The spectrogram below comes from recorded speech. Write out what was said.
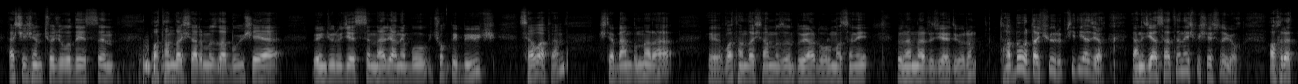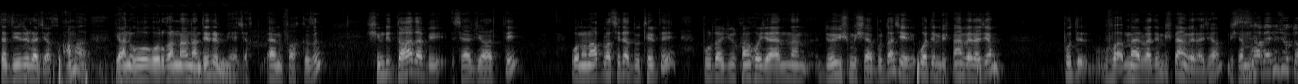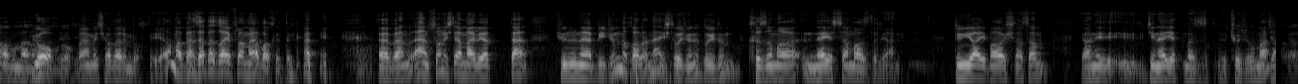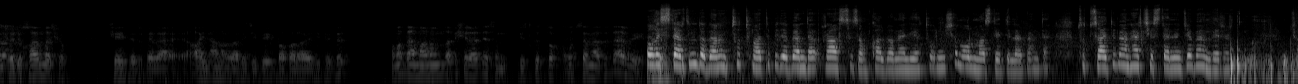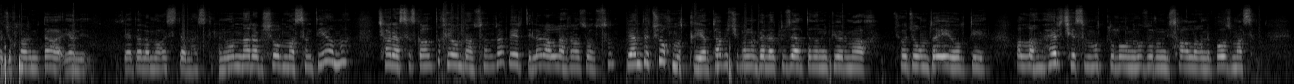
Herkesin çocuğu değilsin, vatandaşlarımız da bu şeye öncülük etsinler. Yani bu çok bir büyük sevap hem. de. İşte ben bunlara e, vatandaşlarımızın duyarlı olmasını önemli rica ediyorum. Tabi orada çürüp gidecek. Yani cesaretin hiçbir şeysi yok. Ahirette dirilecek ama yani o organlarla dirilmeyecek. En ufak kızım. Şimdi daha da bir sevgi arttı. Onun ablası da tuturdu. Burada Gürkan Hoca'yla dövüşmüş ya burada ki o demiş ben vereceğim. Bu Merve demiş ben vereceğim. İşte Sizin haberiniz yoktu ama bunlarla. Yok yok benim hiç haberim yoktu ya. Ama ben zaten zayıflamaya bakırdım yani. E, ben en son işte ameliyatta gününe bir gün mü kala ne işte o günü duydum. Kızıma ne yesem azdır yani. Dünyayı bağışlasam yani e, yine yetmez çocuğuma. Can- çocuklarım da çok şeydir böyle aynı anaları gibi, babaları gibidir. Ama ben hanımda bir şeyler desin. Biz 49 senedir de evliyiz. Çok isterdim de benim tutmadı. Bir de ben de rahatsızım. Kalp ameliyatı olmuşum. Olmaz dediler benden. Tutsaydı ben herkesten önce ben verirdim. Çocuklarımı da yani zedelemek istemezdim. Yani onlara bir şey olmasın diye ama çaresiz kaldık ya ondan sonra verdiler. Allah razı olsun. Ben de çok mutluyum. Tabii ki bunun böyle düzeldiğini görmek, çocuğum da iyi oldu. Allah'ım herkesin mutluluğunu, huzurunu, sağlığını bozmasın.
